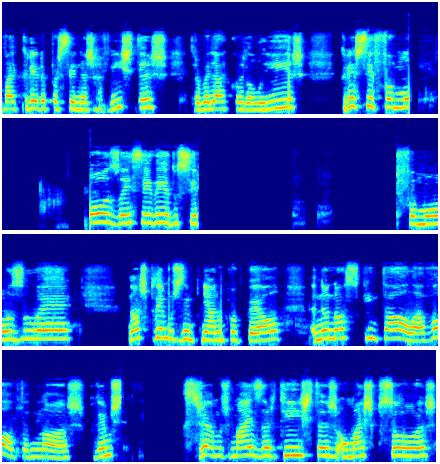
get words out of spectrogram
vai querer aparecer nas revistas, trabalhar com galerias, querer ser famoso, essa ideia do ser famoso é nós podemos desempenhar um papel no nosso quintal, à volta de nós. Podemos que sejamos mais artistas ou mais pessoas.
